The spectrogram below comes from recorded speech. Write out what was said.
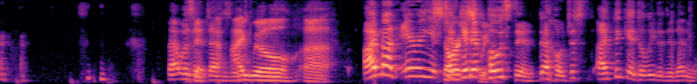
that was it. That was I it. will. Uh, I'm not airing it to get it posted. No, just I think I deleted it anyway.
